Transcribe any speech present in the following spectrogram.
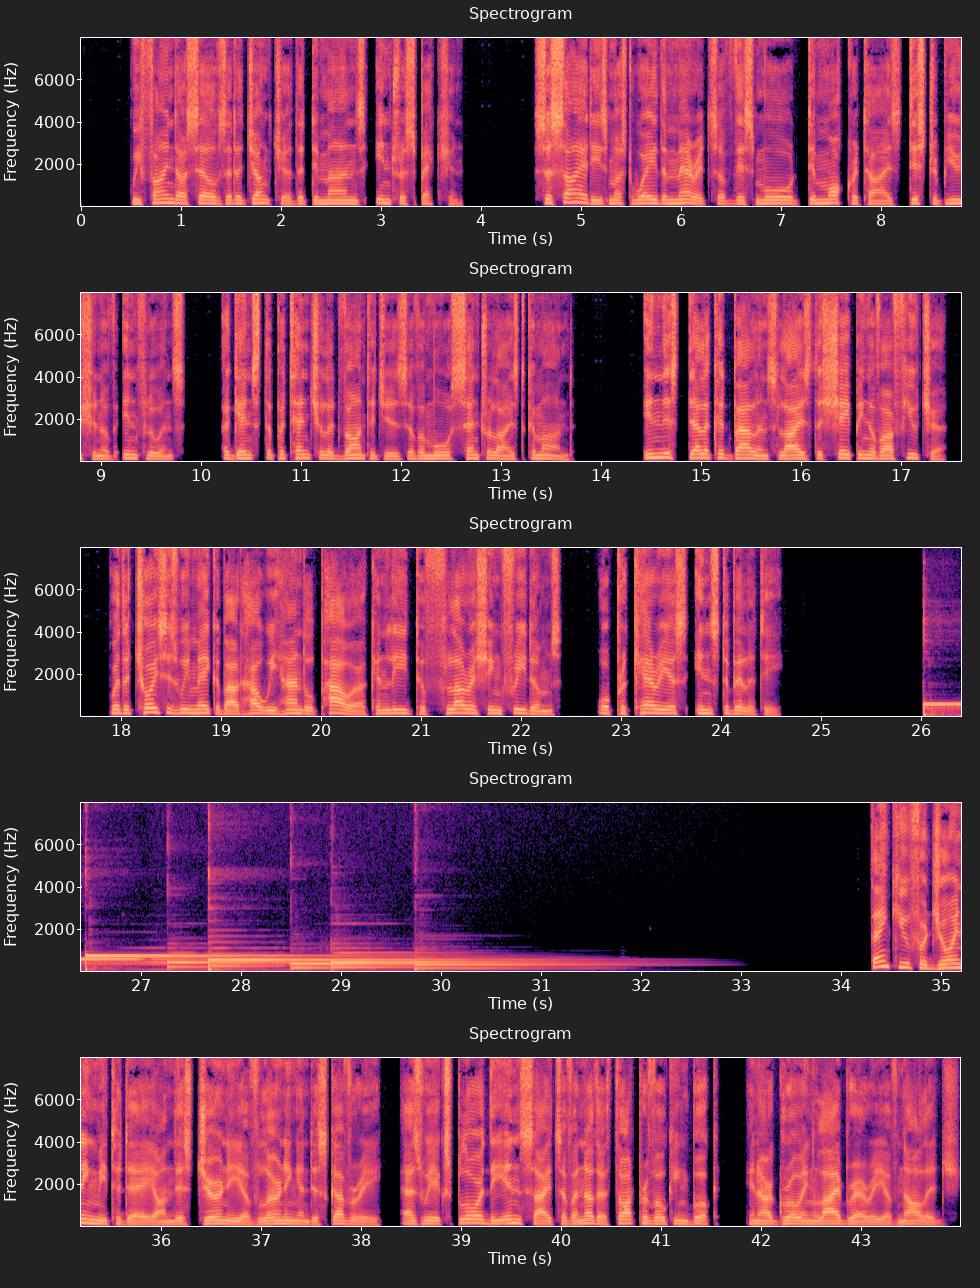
we find ourselves at a juncture that demands introspection. Societies must weigh the merits of this more democratized distribution of influence against the potential advantages of a more centralized command. In this delicate balance lies the shaping of our future, where the choices we make about how we handle power can lead to flourishing freedoms or precarious instability. Thank you for joining me today on this journey of learning and discovery as we explored the insights of another thought provoking book in our growing library of knowledge.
